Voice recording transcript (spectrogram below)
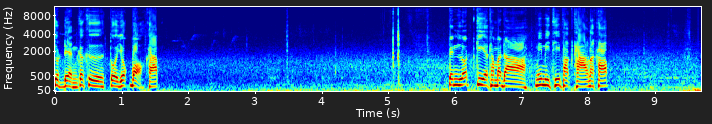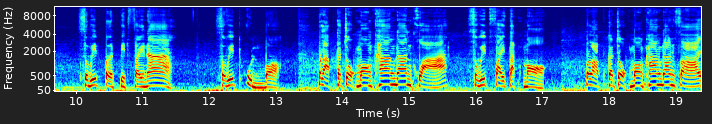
จุดเด่นก็คือตัวยกเบาะครับ เป็นรถเกียร์ธรรมดาไม่มีที่พักเท้านะครับ สวิตช์เปิดปิดไฟหน้า สวิตช์อุ่นเบาะ ปรับกระจกมองข้างด้านขวา สวิตช์ไฟตัดหมอก ปรับกระจกมองข้างด้านซ้าย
